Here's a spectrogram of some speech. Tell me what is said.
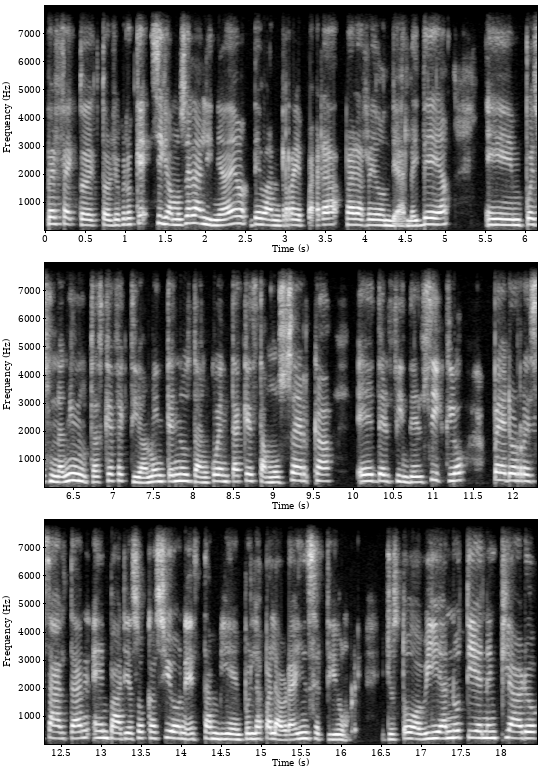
Perfecto, Héctor. Yo creo que sigamos en la línea de, Banre para, para redondear la idea. Eh, pues unas minutas que efectivamente nos dan cuenta que estamos cerca eh, del fin del ciclo, pero resaltan en varias ocasiones también pues la palabra incertidumbre. Ellos todavía no tienen claro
